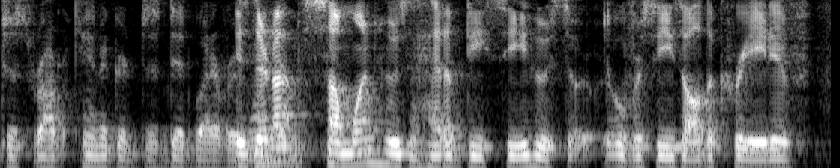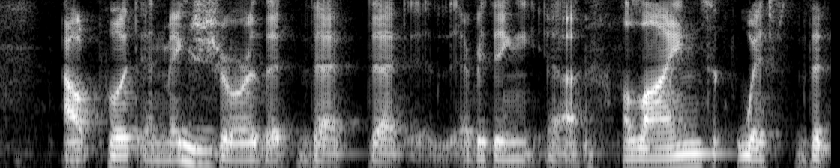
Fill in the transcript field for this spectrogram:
just Robert Kanigher just did whatever. he Is there wanted. not someone who's the head of DC who oversees all the creative output and makes sure that that that everything uh, aligns with the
